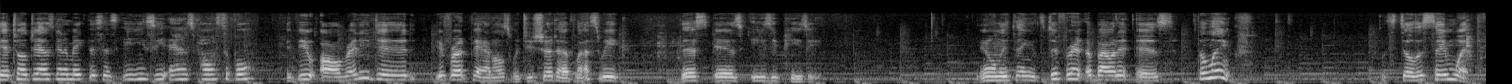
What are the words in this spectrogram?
See, I told you I was going to make this as easy as possible. If you already did your front panels, which you should have last week, this is easy peasy. The only thing that's different about it is the length. It's still the same width.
